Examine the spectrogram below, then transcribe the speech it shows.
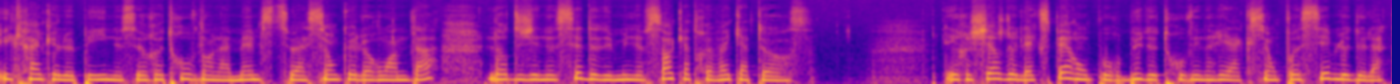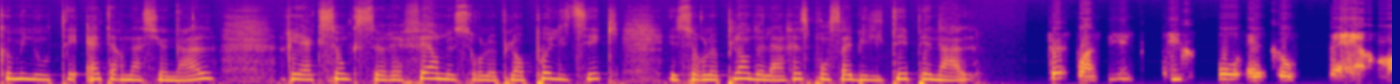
Il craint que le pays ne se retrouve dans la même situation que le Rwanda lors du génocide de 1994. Les recherches de l'expert ont pour but de trouver une réaction possible de la communauté internationale, réaction qui serait ferme sur le plan politique et sur le plan de la responsabilité pénale. Cette fois-ci, il faut être ferme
